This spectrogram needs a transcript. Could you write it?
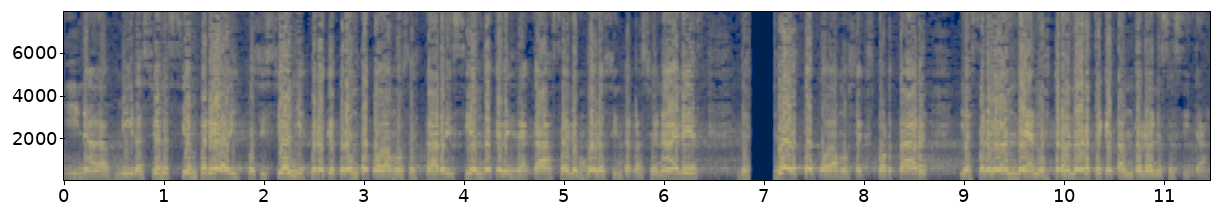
Y nada, migraciones siempre a disposición y espero que pronto podamos estar diciendo que desde acá salen vuelos internacionales, desde el puerto podamos exportar y hacer grande a nuestro norte que tanto lo necesita.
